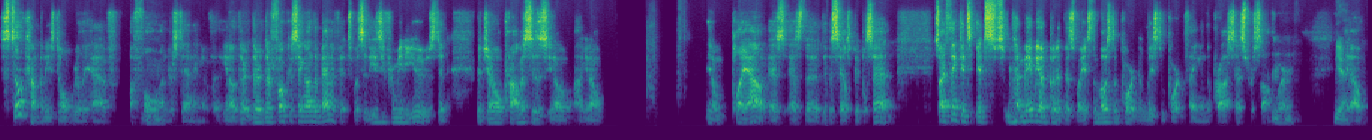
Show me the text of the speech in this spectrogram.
still companies don't really have a full mm-hmm. understanding of it. You know, they're, they're, they're focusing on the benefits. Was it easy for me to use? Did the general promises, you know, uh, you know, you know, play out as, as the, the salespeople said? So I think it's it's maybe I'll put it this way: it's the most important and least important thing in the process for software. Mm-hmm. Yeah, you know,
